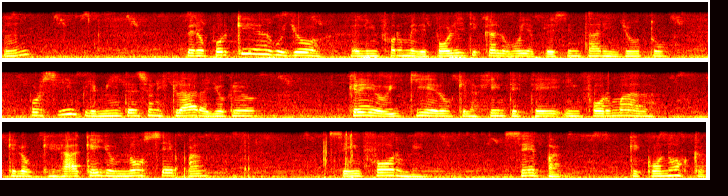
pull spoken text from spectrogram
¿Mm? Pero ¿por qué hago yo el informe de política? Lo voy a presentar en YouTube. Por simple, mi intención es clara. Yo creo, creo y quiero que la gente esté informada, que lo que aquellos no sepan se informen, sepan, que conozcan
